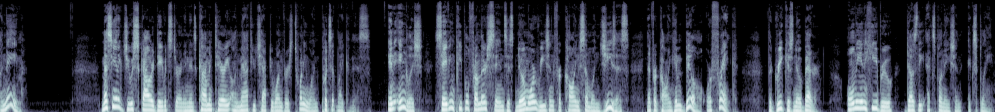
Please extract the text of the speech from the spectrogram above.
a name. Messianic Jewish scholar David Stern, in his commentary on Matthew chapter 1, verse 21, puts it like this In English, Saving people from their sins is no more reason for calling someone Jesus than for calling him Bill or Frank. The Greek is no better. Only in Hebrew does the explanation explain.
